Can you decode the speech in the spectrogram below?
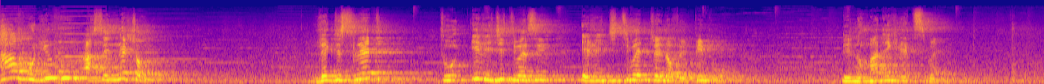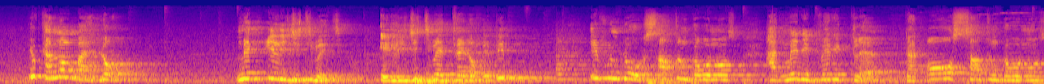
How would you, as a nation, legislate to illegitimacy a legitimate trade of a people, the nomadic herdsmen? You cannot, by law, make illegitimate a legitimate trade of a people. Even though certain governors had made it very clear that all certain governors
